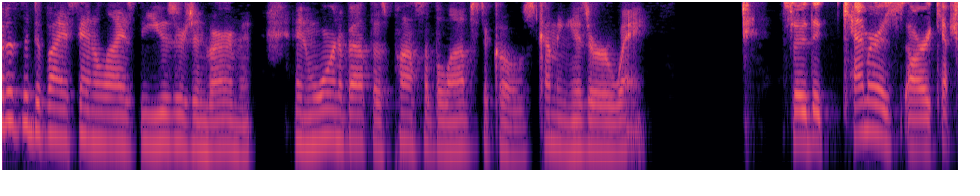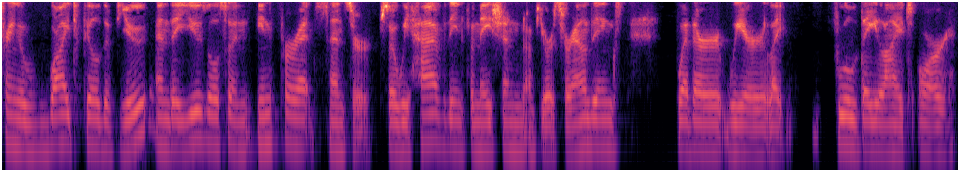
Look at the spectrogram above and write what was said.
does the device analyze the user's environment and warn about those possible obstacles coming his or her way? So the cameras are capturing a wide field of view and they use also an infrared sensor. So we have the information of your surroundings, whether we're like full daylight or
